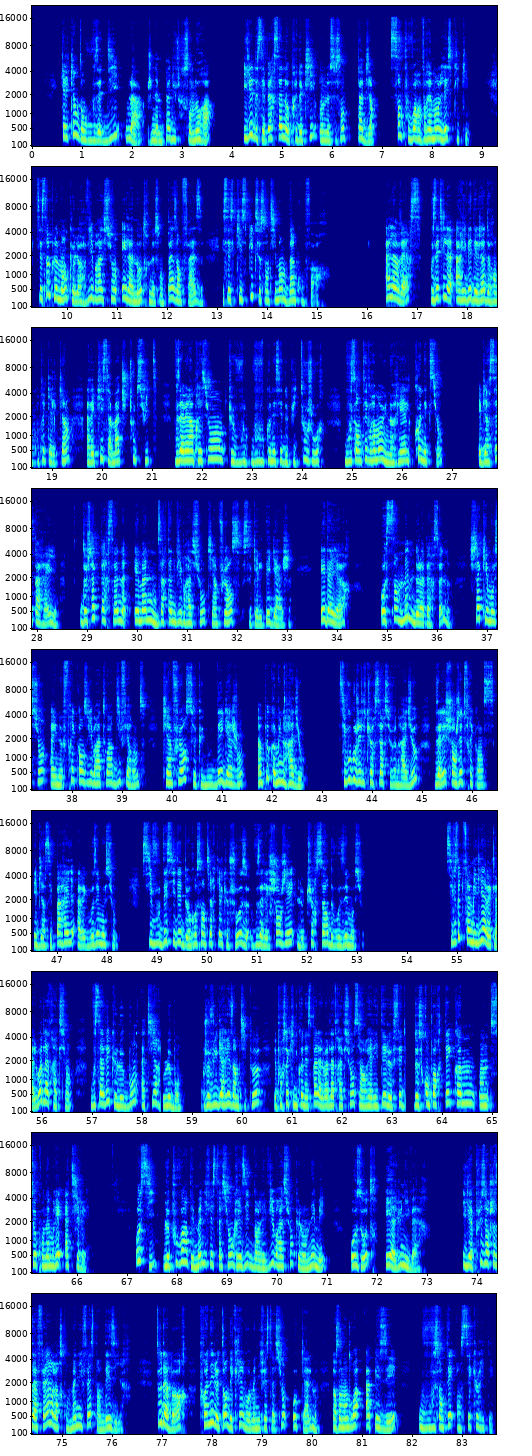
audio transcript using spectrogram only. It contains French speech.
Quelqu'un dont vous vous êtes dit Oula, je n'aime pas du tout son aura Il est de ces personnes auprès de qui on ne se sent pas bien, sans pouvoir vraiment l'expliquer. C'est simplement que leurs vibrations et la nôtre ne sont pas en phase, et c'est ce qui explique ce sentiment d'inconfort. A l'inverse, vous est-il arrivé déjà de rencontrer quelqu'un avec qui ça match tout de suite? Vous avez l'impression que vous, vous connaissez depuis toujours, vous sentez vraiment une réelle connexion Eh bien c'est pareil, de chaque personne émane une certaine vibration qui influence ce qu'elle dégage. Et d'ailleurs, au sein même de la personne, chaque émotion a une fréquence vibratoire différente qui influence ce que nous dégageons, un peu comme une radio. Si vous bougez le curseur sur une radio, vous allez changer de fréquence. Et eh bien c'est pareil avec vos émotions. Si vous décidez de ressentir quelque chose, vous allez changer le curseur de vos émotions. Si vous êtes familier avec la loi de l'attraction, vous savez que le bon attire le bon. Je vulgarise un petit peu, mais pour ceux qui ne connaissent pas la loi de l'attraction, c'est en réalité le fait de, se comporter comme ceux qu'on aimerait attirer. Aussi, le pouvoir des manifestations réside dans les vibrations que l'on émet aux autres et à l'univers. Il y a plusieurs choses à faire lorsqu'on manifeste un désir. Tout d'abord, prenez le temps d'écrire vos manifestations au calme, dans un endroit apaisé, où vous vous sentez en sécurité.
